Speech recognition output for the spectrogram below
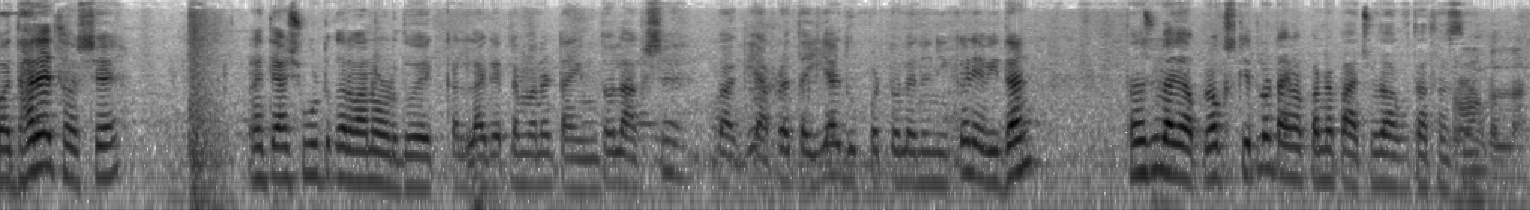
વધારે થશે. અને ત્યાં શૂટ કરવાનો અડધો એક કલાક એટલે મને ટાઈમ તો લાગશે. બાકી આપણે તૈયાર દુપટ્ટો લઈને નીકળીએ વિધાન. તને શું લાગે અપ્રોક્સ કેટલો ટાઈમ આપણને પાછું આવતા થશે? કલાક.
